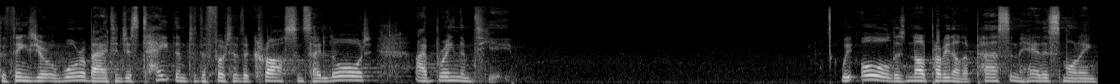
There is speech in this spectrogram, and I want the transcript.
The things you're at war about, and just take them to the foot of the cross and say, Lord, I bring them to you. We all, there's not, probably not a person here this morning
